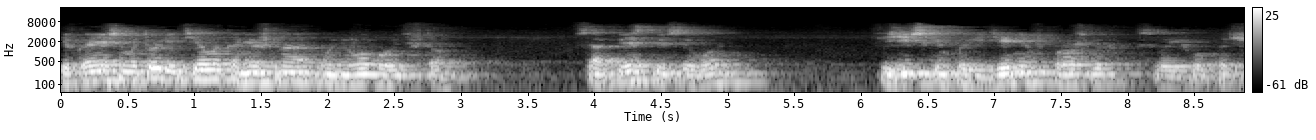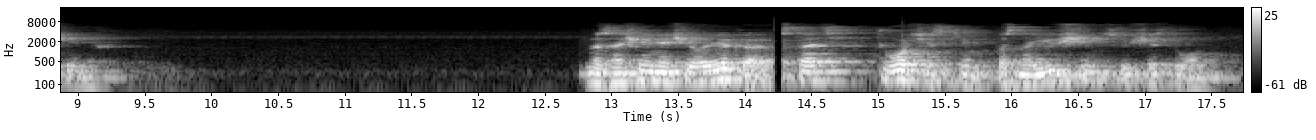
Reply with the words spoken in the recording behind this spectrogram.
И в конечном итоге тело, конечно, у него будет что? В соответствии с его физическим поведением в прошлых своих воплощениях. Назначение человека – стать творческим, познающим существом.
